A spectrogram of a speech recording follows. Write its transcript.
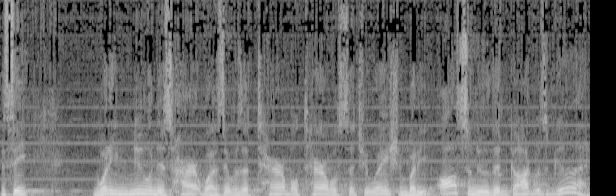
You see, what he knew in his heart was it was a terrible, terrible situation, but he also knew that God was good.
